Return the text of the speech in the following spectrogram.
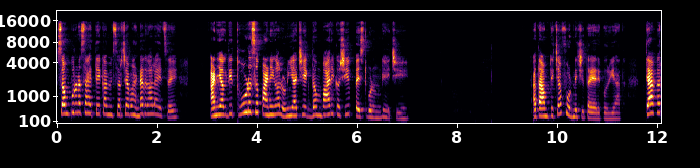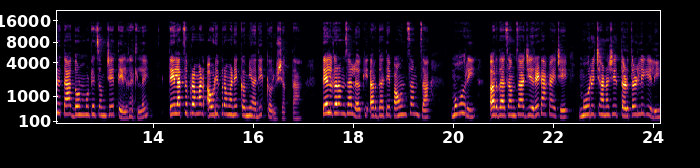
संपूर्ण साहित्य एका मिक्सरच्या भांड्यात घालायचं आहे आणि अगदी थोडंसं पाणी घालून याची एकदम बारीक अशी पेस्ट बनवून घ्यायची. आता आमटीच्या फोडणीची तयारी करूयात. त्याकरिता दोन मोठे चमचे तेल घातलंय. तेलाचं प्रमाण आवडीप्रमाणे कमी अधिक करू शकता. तेल गरम झालं की अर्धा ते पाऊण चमचा मोहरी अर्धा चमचा जिरे टाकायचे. मोहरी छान अशी तडतडली गेली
